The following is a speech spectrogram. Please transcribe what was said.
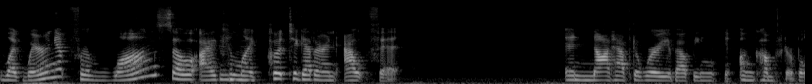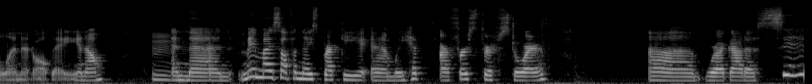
like wearing it for long so I can Mhm. like put together an outfit and not have to worry about being uncomfortable in it all day, you know? Mm. and then made myself a nice brekkie and we hit our first thrift store um where i got a sick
